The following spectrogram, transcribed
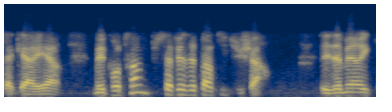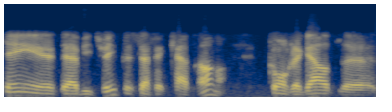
sa carrière. Mais pour Trump, ça faisait partie du charme. Les Américains étaient habitués, puis ça fait quatre ans qu'on regarde le,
